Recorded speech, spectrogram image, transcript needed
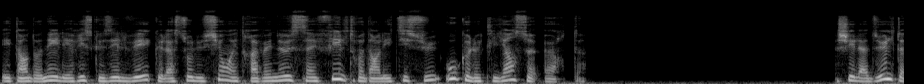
étant donné les risques élevés que la solution intraveineuse s'infiltre dans les tissus ou que le client se heurte. Chez l'adulte,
